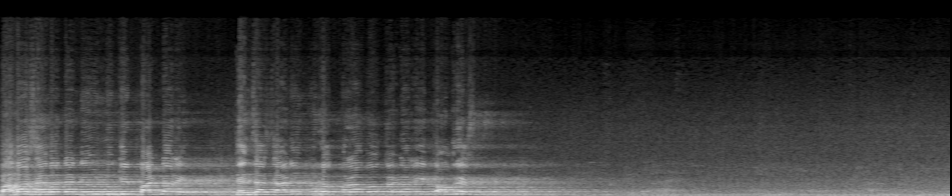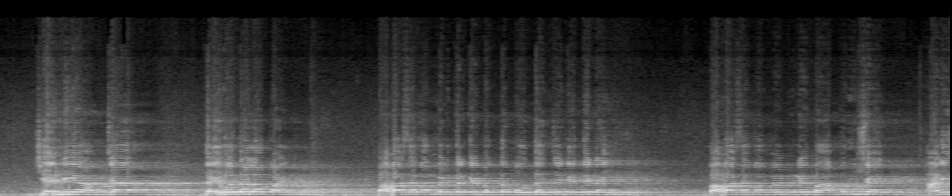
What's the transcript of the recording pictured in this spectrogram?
बाबासाहेबांना निवडणुकीत पाडणारे त्यांचा जाणीवपूर्वक पराभव करणारी काँग्रेस होती. ज्यांनी आमच्या दैवताला पाहिलं. बाबासाहेब आंबेडकर काही फक्त बौद्धांचे नेते नाही. बाबासाहेब आंबेडकर हे महापुरुष आहेत आणि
